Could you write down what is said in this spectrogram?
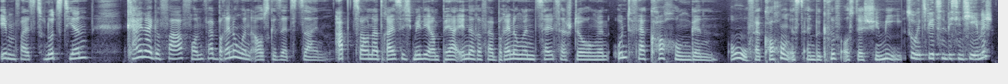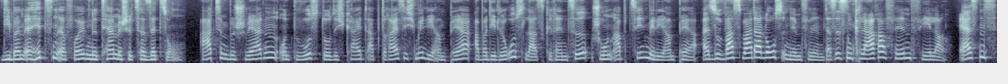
ebenfalls zu Nutztieren, keiner Gefahr von Verbrennungen ausgesetzt sein. Ab 230 mA innere Verbrennungen, Zellzerstörungen und Verkochungen. Oh, Verkochung ist ein Begriff aus der Chemie. So, jetzt wird's ein bisschen chemisch. Die beim Erhitzen erfolgende thermische Zersetzung. Atembeschwerden und Bewusstlosigkeit ab 30 mA, aber die Loslassgrenze schon ab 10 mA. Also was war da los in dem Film? Das ist ein klarer Filmfehler. Erstens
